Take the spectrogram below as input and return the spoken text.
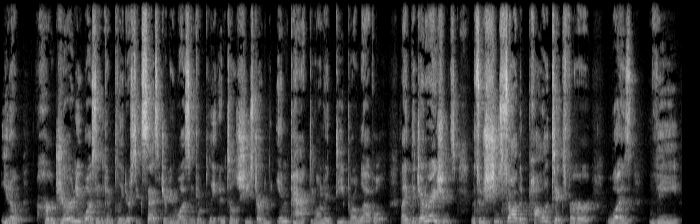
you know, her journey wasn't complete, her success journey wasn't complete until she started impacting on a deeper level, like the generations. And so she saw that politics for her was the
